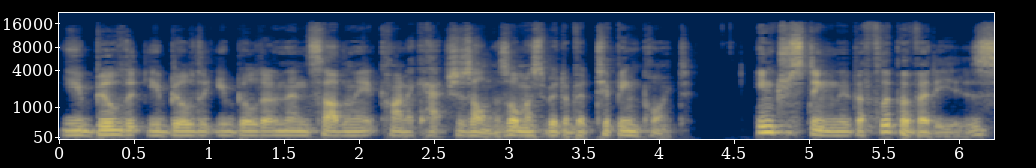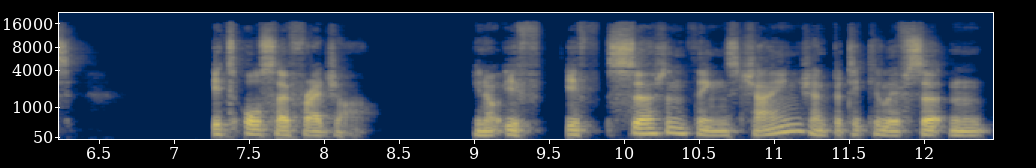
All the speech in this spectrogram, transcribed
you build it you build it you build it and then suddenly it kind of catches on. There's almost a bit of a tipping point. Interestingly, the flip of it is it's also fragile. You know, if, if certain things change and particularly if certain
